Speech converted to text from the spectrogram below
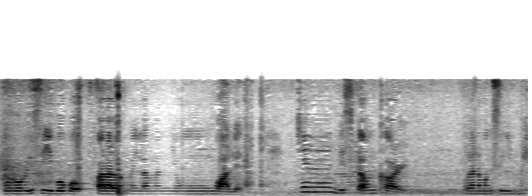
Puro resibo po. Para lang may laman yung wallet. Tiyang, discount card. Wala namang silbi.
